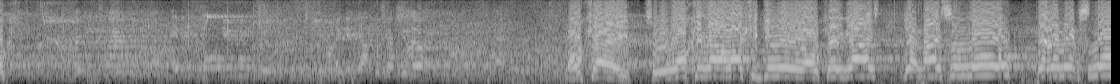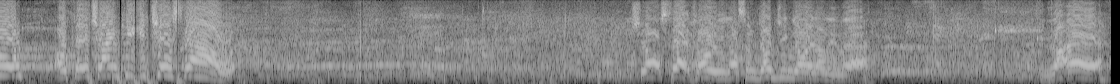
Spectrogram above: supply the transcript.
Okay. Okay, so we're walking around like a gorilla, okay guys? Get nice and low, get them hips low. Okay, try and keep your chest out. Short steps, oh, you got some dodging going on in there. Is that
